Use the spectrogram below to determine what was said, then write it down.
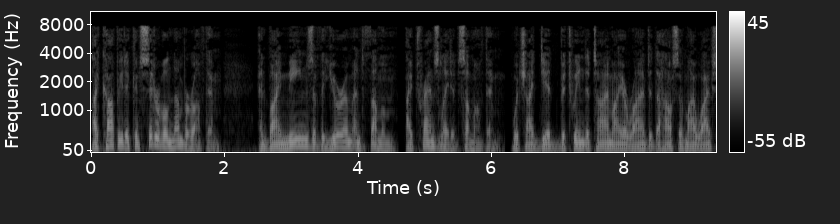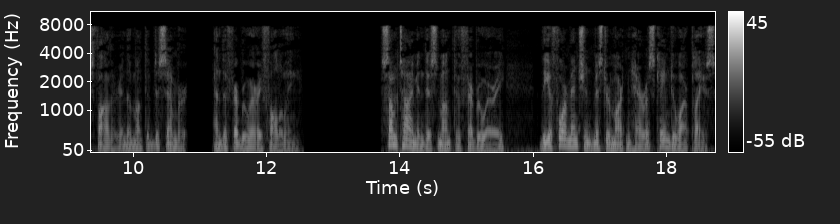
I copied a considerable number of them, and by means of the Urim and Thummim I translated some of them, which I did between the time I arrived at the house of my wife's father in the month of December and the February following. Some time in this month of February, the aforementioned Mr. Martin Harris came to our place,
